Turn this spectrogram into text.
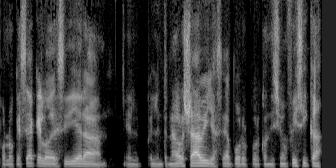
por lo que sea que lo decidiera el, entrenador Xavi, ya sea por, por, condición física,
